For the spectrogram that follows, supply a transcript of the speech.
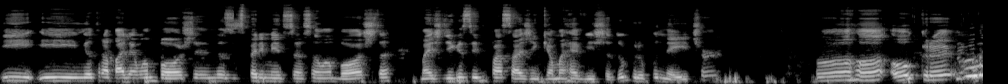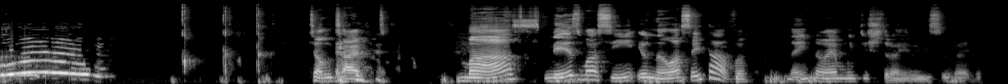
e, e meu trabalho é uma bosta, e meus experimentos são uma bosta, mas diga-se de passagem que é uma revista do grupo Nature. Aham, ou cre... tongue tied. Mas, mesmo assim, eu não aceitava. Né? Então é muito estranho isso, velho.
